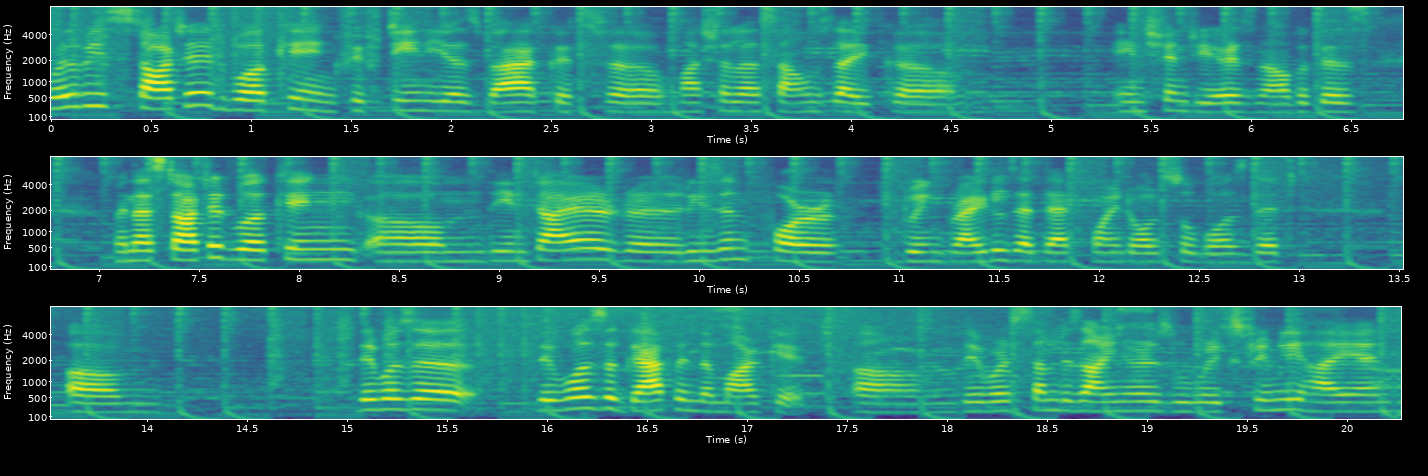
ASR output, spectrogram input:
Well, we started working 15 years back. It's uh, mashallah sounds like um, ancient years now because when I started working, um, the entire uh, reason for doing bridals at that point also was that um, there was a there was a gap in the market. Um, there were some designers who were extremely high end.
